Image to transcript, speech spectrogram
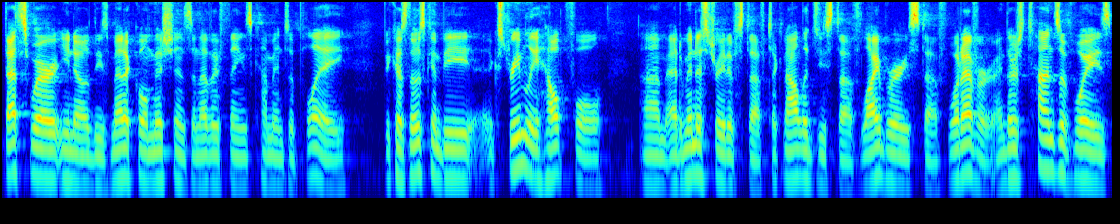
that's where, you know, these medical missions and other things come into play because those can be extremely helpful um, administrative stuff, technology stuff, library stuff, whatever. And there's tons of ways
